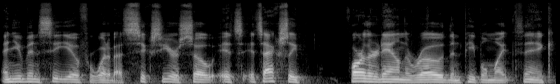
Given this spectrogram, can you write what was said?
And you've been CEO for what, about six years? So it's, it's actually farther down the road than people might think.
